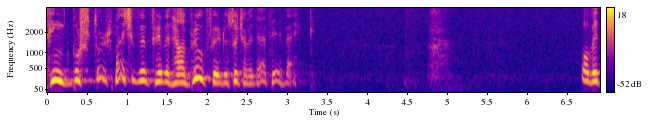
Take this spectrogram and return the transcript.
ting bostor, men ikke for vi har brug for det, så ikke vi det at det er vekk. Og vi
